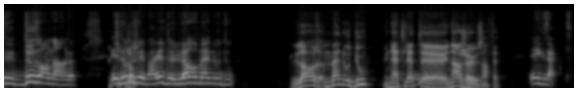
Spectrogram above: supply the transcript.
deux en un. Là. Et donc, je vais parler de Laure Manodou. Laure Manodou, une athlète, une nageuse en fait. Exact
